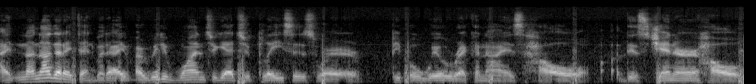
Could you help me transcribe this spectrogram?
I not, not that I tend, but I, I really want to get to places where people will recognize how this genre, how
